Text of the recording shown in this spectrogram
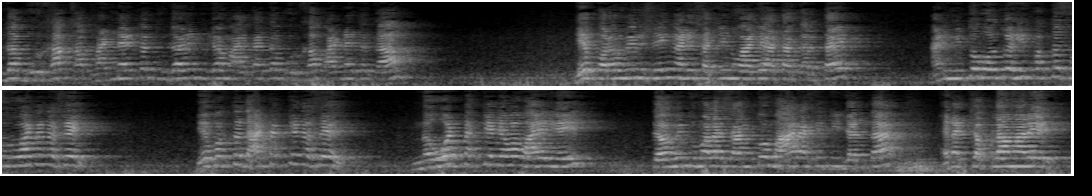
तुझा बुरखा खा फाडण्याचं तुझा आणि तुझ्या मालकाचा बुरखा फाडण्याचं काम? हे परमवीर सिंग आणि सचिन वाजे आता करतायत. आणि मी तो बोलतो ही फक्त सुरुवातच नसेल. हे फक्त दहा टक्के नसेल. नव्वद टक्के जेव्हा बाहेर येईल तेव्हा मी तुम्हाला सांगतो महाराष्ट्राची जनता ह्यांना चपला मारेल.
